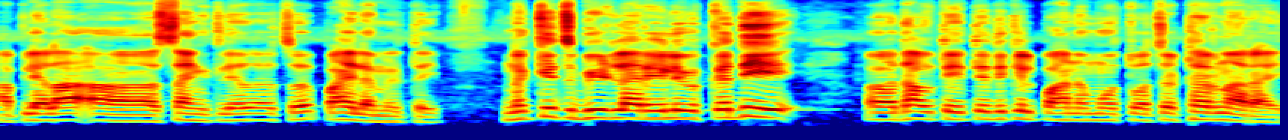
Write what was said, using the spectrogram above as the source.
आपल्याला सांगितल्याचं पाहायला मिळतं आहे नक्कीच बीडला रेल्वे कधी धावते ते देखील पाहणं महत्त्वाचं ठरणार आहे.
